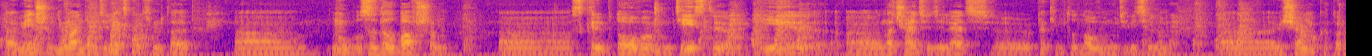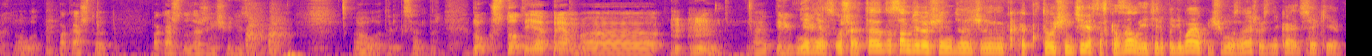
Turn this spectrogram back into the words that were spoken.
э, меньше внимания уделять каким-то э, ну, задолбавшим э, скриптовым действиям и э, начать уделять э, каким-то новым, удивительным э, вещам, о которых, ну вот, пока что, пока что даже еще не знаю. Вот, Александр. Ну, что-то я прям э, э пере... Нет, нет, слушай, это на самом деле очень, очень как ты очень интересно сказал. Я теперь понимаю, почему, знаешь, возникают всякие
